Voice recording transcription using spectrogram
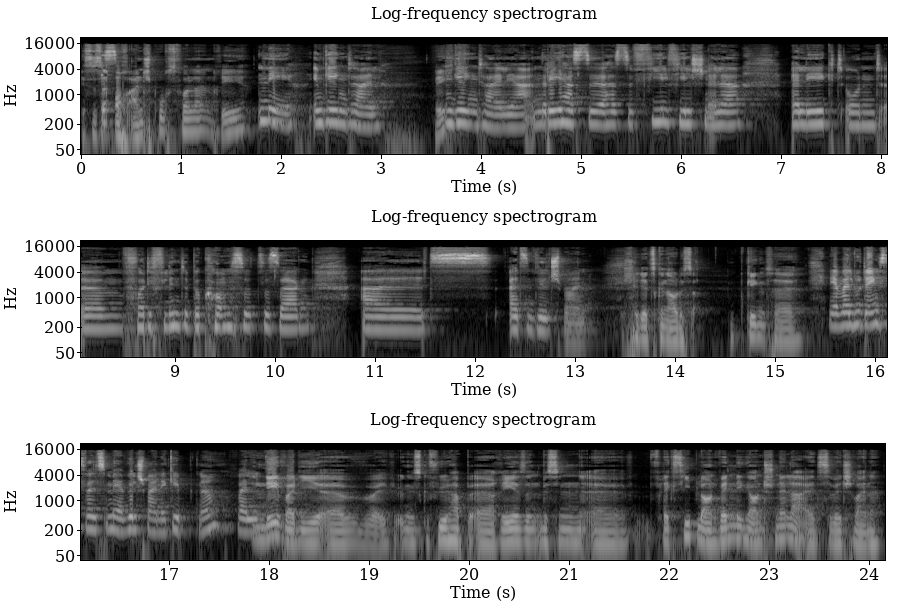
ist es, es auch anspruchsvoller, ein Reh? Nee, im Gegenteil. Echt? Im Gegenteil, ja. Ein Reh hast du, hast du viel, viel schneller erlegt und ähm, vor die Flinte bekommen sozusagen als, als ein Wildschwein. Ich hätte jetzt genau das Gegenteil. Ja, weil du denkst, weil es mehr Wildschweine gibt, ne? Weil nee, weil die, äh, weil ich irgendwie das Gefühl habe, äh, Rehe sind ein bisschen äh, flexibler und wendiger und schneller als Wildschweine.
